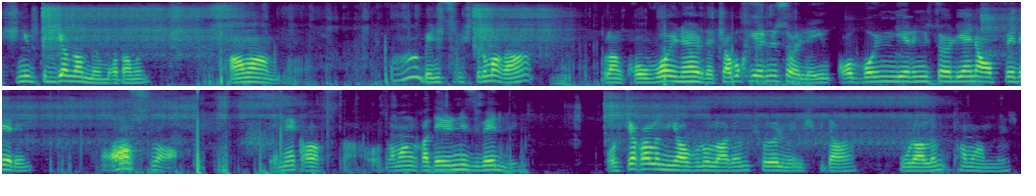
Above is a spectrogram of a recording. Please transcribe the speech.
İşini bitireceğim lan ben bu adamın. Tamam. Aha, beni sıkıştırmak ha. Ulan kovboy nerede? Çabuk yerini söyleyin. Kovboyun yerini söyleyeni affederim. Asla. Demek asla. O zaman kaderiniz belli. Hoşçakalın yavrularım. Şu ölmemiş bir daha. Vuralım tamamdır.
